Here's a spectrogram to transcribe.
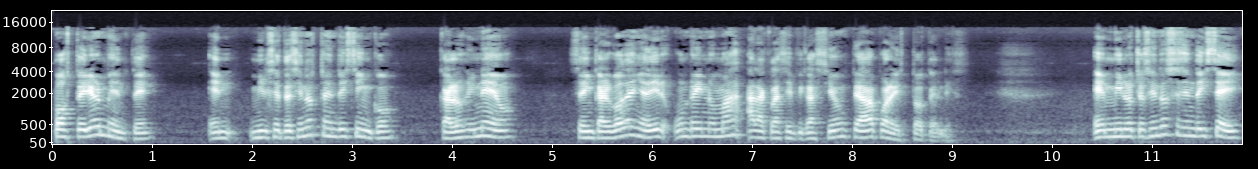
Posteriormente, en 1735, Carlos Linneo se encargó de añadir un reino más a la clasificación creada por Aristóteles. En 1866,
